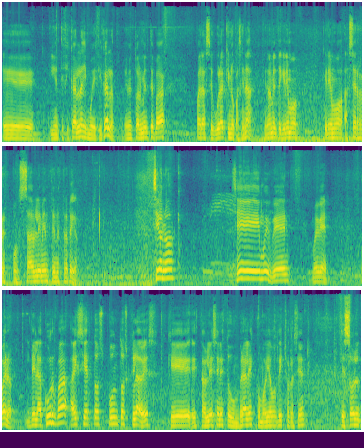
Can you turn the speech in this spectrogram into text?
eh, identificarlas y modificarlas, eventualmente para, para asegurar que no pase nada. Finalmente queremos, queremos hacer responsablemente nuestra pega. ¿Sí o no? Sí, muy bien, muy bien. Bueno, de la curva hay ciertos puntos claves que establecen estos umbrales, como habíamos dicho recién, que son,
